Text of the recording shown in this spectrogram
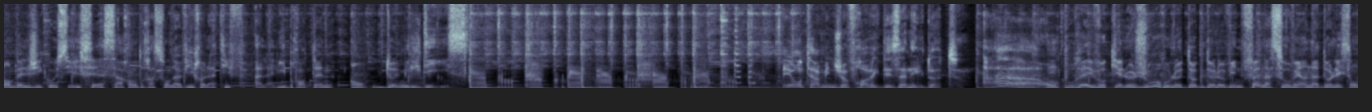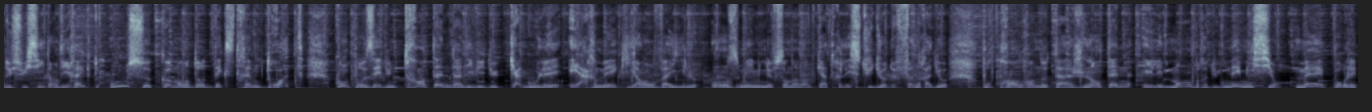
qu'en Belgique aussi, le CSA rendra son avis relatif à la libre antenne en 2010. Et on termine, Geoffroy, avec des anecdotes. Ah, on pourrait évoquer le jour où le doc de Lovin Fun a sauvé un adolescent du suicide en direct ou ce commando d'extrême droite composé d'une trentaine d'individus cagoulés et armés qui a envahi le 11 mai 1994 les studios de Fun Radio pour prendre en otage l'antenne et les membres d'une émission. Mais pour les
